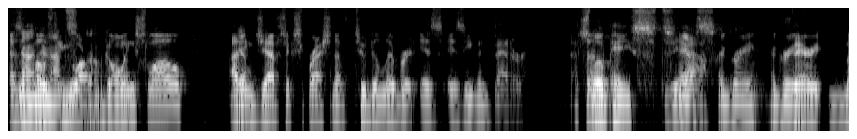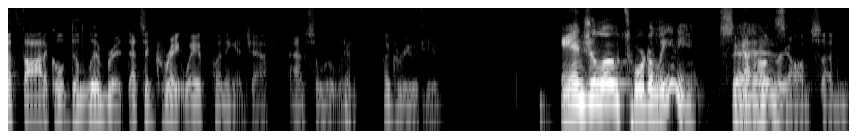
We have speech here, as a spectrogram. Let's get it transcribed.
as No, opposed to you are going slow. I Yep. think Jeff's expression of too deliberate is is even better. That's Slow paced. Yeah. Yes, agree. Agree. very methodical, deliberate. That's a great way of putting it, Jeff. Absolutely Yep. agree with you. Angelo Tortellini I says, got hungry all of a sudden.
